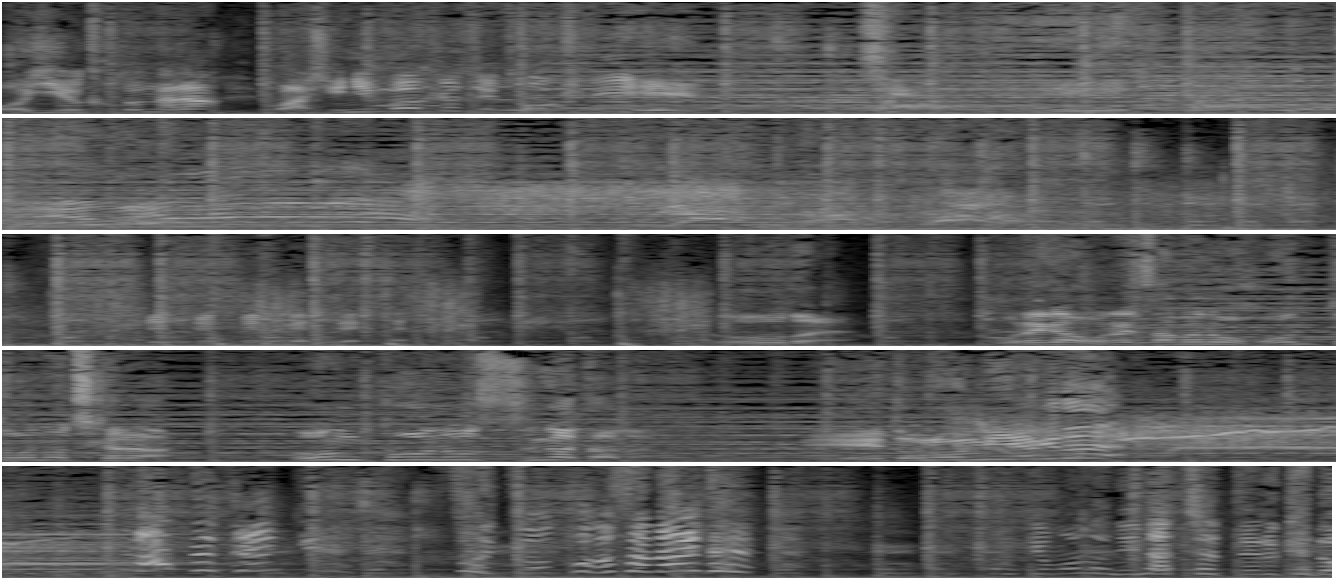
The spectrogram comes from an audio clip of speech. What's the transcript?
こういうことならわしに任せとけそうだ。俺が俺様の本当の力本当の姿だ。冥土の土産だ。待って前期そいつを殺さないで。化け物になっちゃってるけど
